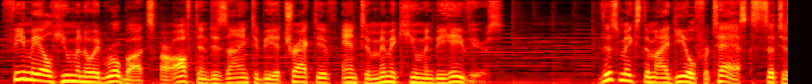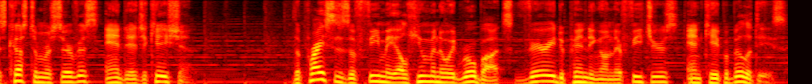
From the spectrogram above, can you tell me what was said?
Female humanoid robots are often designed to be attractive and to mimic human behaviors. This makes them ideal for tasks such as customer service and education. The prices of female humanoid robots vary depending on their features and capabilities.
